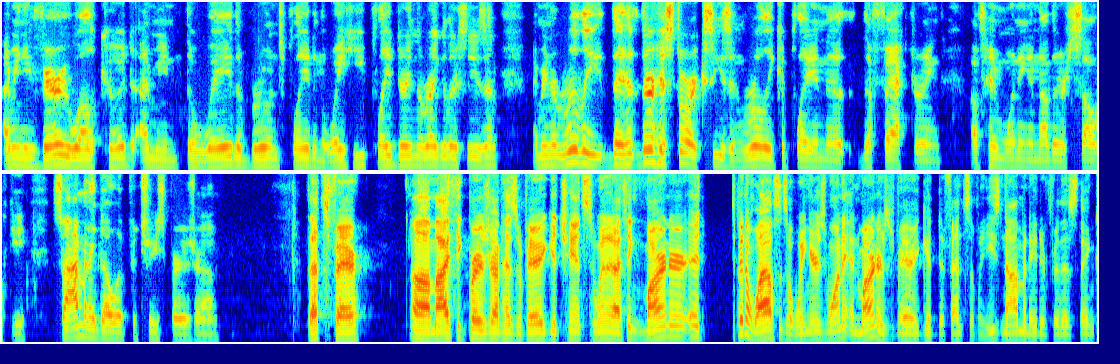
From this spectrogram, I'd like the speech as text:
I mean, he very well could. I mean, the way the Bruins played and the way he played during the regular season, I mean, it really, the, their historic season really could play in the, the factoring of him winning another Selke. So I'm going to go with Patrice Bergeron. That's fair. Um, I think Bergeron has a very good chance to win it. I think Marner. It's been a while since a winger's won it, and Marner's very good defensively. He's nominated for this thing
